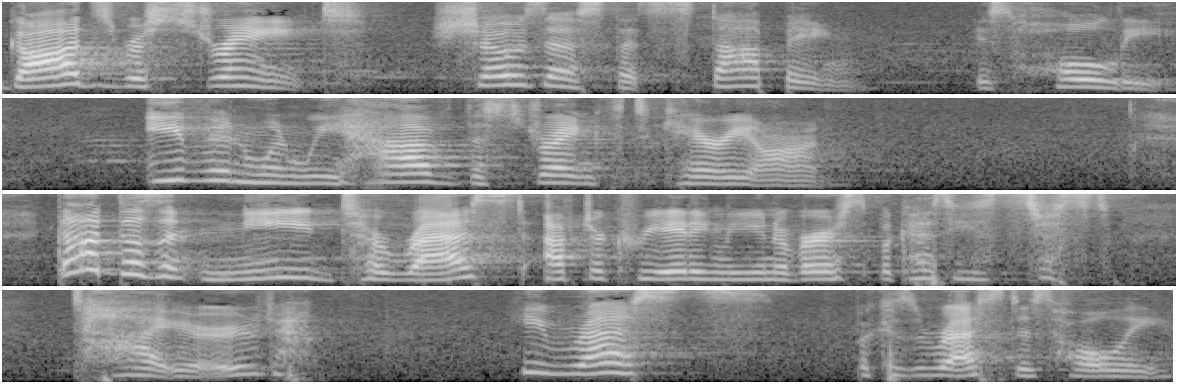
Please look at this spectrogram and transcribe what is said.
God's restraint shows us that stopping is holy, even when we have the strength to carry on. God doesn't need to rest after creating the universe because he's just tired. He rests because rest is holy.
